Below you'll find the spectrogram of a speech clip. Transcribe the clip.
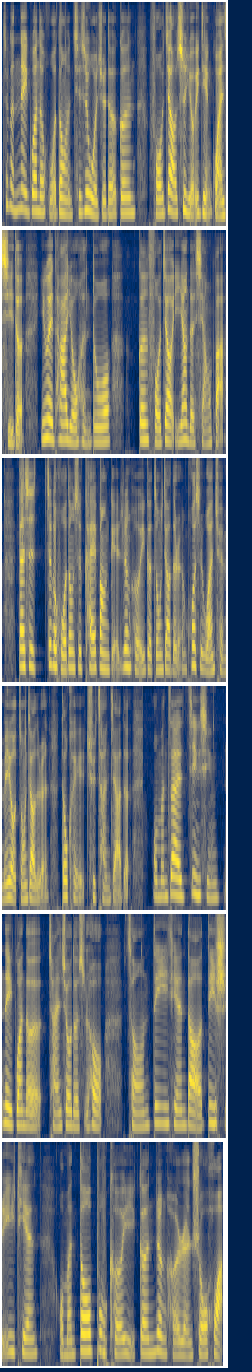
这个内观的活动，其实我觉得跟佛教是有一点关系的，因为它有很多跟佛教一样的想法，但是。这个活动是开放给任何一个宗教的人，或是完全没有宗教的人都可以去参加的。我们在进行内观的禅修的时候，从第一天到第十一天，我们都不可以跟任何人说话，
